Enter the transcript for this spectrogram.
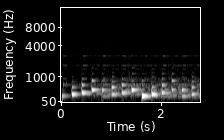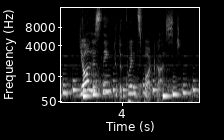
You're listening to the Quint podcast.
